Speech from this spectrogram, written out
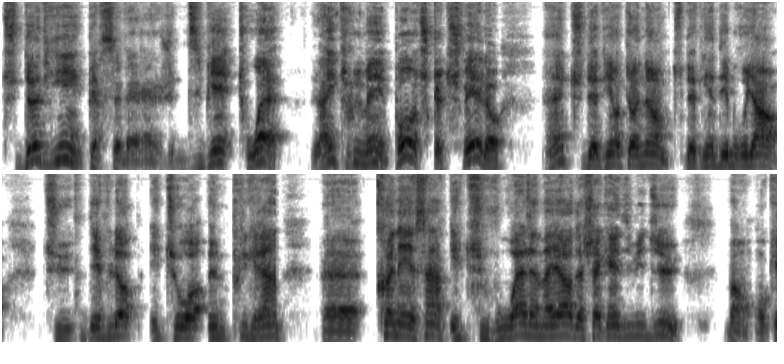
Tu deviens persévérant. Je dis bien, toi, l'être humain, pas ce que tu fais, là. Hein? Tu deviens autonome, tu deviens débrouillard, tu développes et tu as une plus grande euh, connaissance et tu vois le meilleur de chaque individu. Bon, OK?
